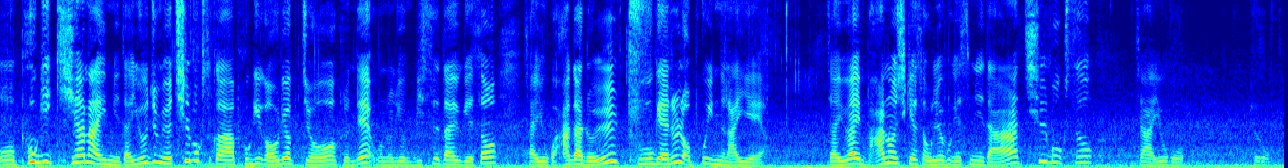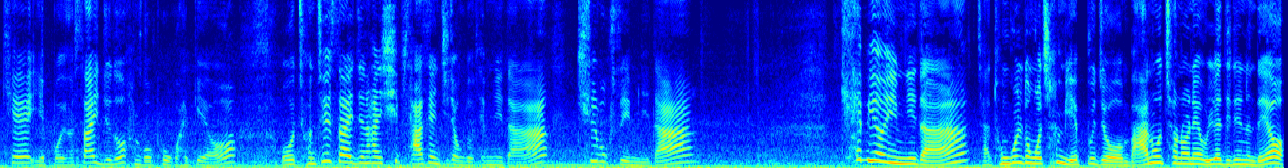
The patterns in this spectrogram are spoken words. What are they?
어, 보기 귀한 아이입니다. 요즘 요 칠복수가 보기가 어렵죠. 그런데 오늘 요 미스 다육에서 자, 요거 아가를 두 개를 업고 있는 아이예요. 자, 이 아이 만 원씩 해서 올려보겠습니다. 칠복수. 자, 요거. 요렇게 예뻐요. 사이즈도 한번 보고 갈게요. 어, 전체 사이즈는 한 14cm 정도 됩니다. 칠복수입니다. 캐비어입니다. 자, 동글동글 참 예쁘죠. 15,000원에 올려드리는데요.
